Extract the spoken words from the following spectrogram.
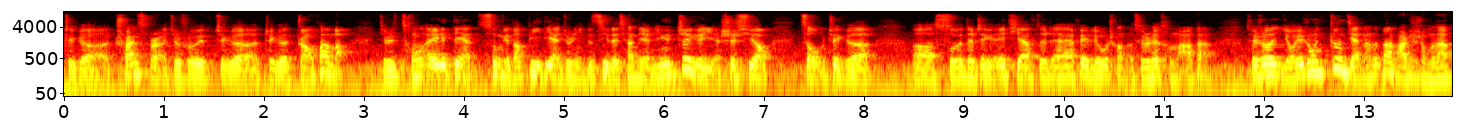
这个 transfer 就属于这个这个转换吧，就是从 A 店送给到 B 店，就是你的自己的枪店，因为这个也是需要走这个呃所谓的这个 ATF 的 NFA 流程的，所以说很麻烦。所以说有一种更简单的办法是什么呢？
